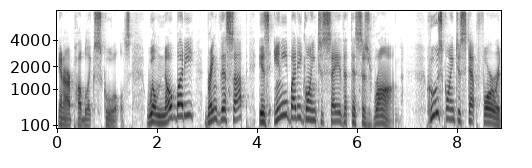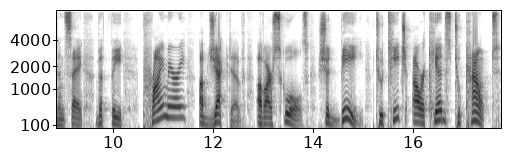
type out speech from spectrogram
in our public schools. Will nobody bring this up? Is anybody going to say that this is wrong? Who's going to step forward and say that the primary objective of our schools should be to teach our kids to count,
